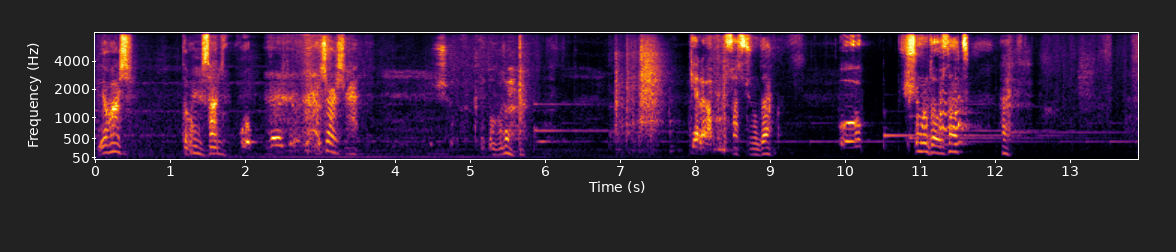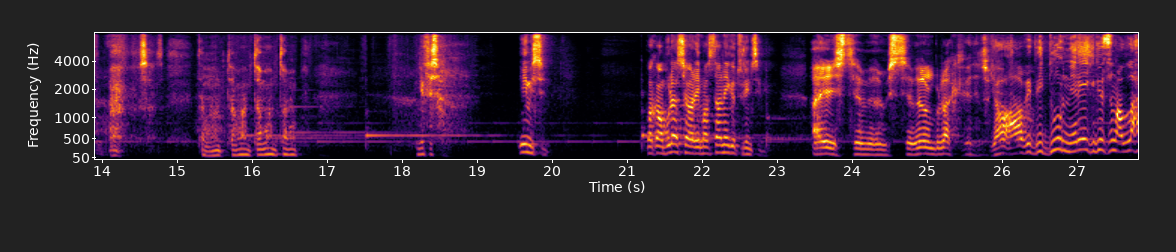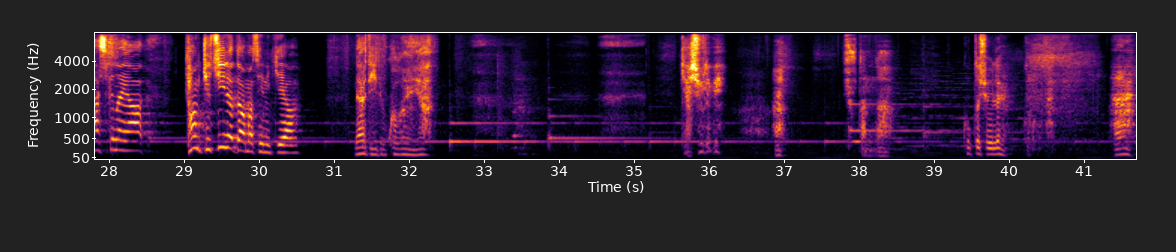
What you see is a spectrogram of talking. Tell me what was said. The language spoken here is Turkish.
yavaş. Tamam sakin. Hop yavaş yavaş yavaş. Şu doğru. Gel abi uzat şunu da. Hop. Şunu da uzat. Heh. Heh. Tamam, tamam, tamam, tamam. Nefes al. İyi misin? Bak ambulans çağırayım, hastaneye götüreyim seni. Hayır istemiyorum, istemiyorum. Bırak beni. Ya abi bir dur, nereye gidiyorsun Allah aşkına ya? Tam keçi inadı ama seninki ya. Neredeydi bu kolonya ya? Gel şöyle bir. Ha. Şuradan da. Kokla şöyle. Kokla. Ha.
